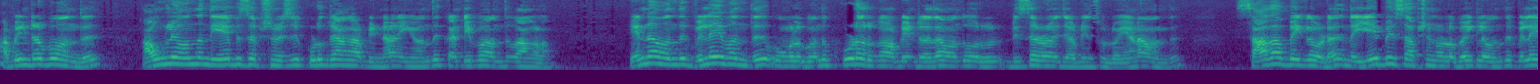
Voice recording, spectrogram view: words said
அப்படின்றப்போ வந்து அவங்களே வந்து அந்த ஏபிஎஸ் ஆப்ஷன் வச்சு கொடுக்குறாங்க அப்படின்னா நீங்கள் வந்து கண்டிப்பாக வந்து வாங்கலாம். என்ன வந்து விலை வந்து உங்களுக்கு வந்து கூட இருக்கும் அப்படின்றத வந்து ஒரு டிஸ்அட்வான்டேஜ் அப்படின்னு சொல்லுவோம். ஏன்னா வந்து சாதா பைக்கை விட இந்த ஏபிஎஸ் ஆப்ஷன் உள்ள பைக்கில் வந்து விலை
